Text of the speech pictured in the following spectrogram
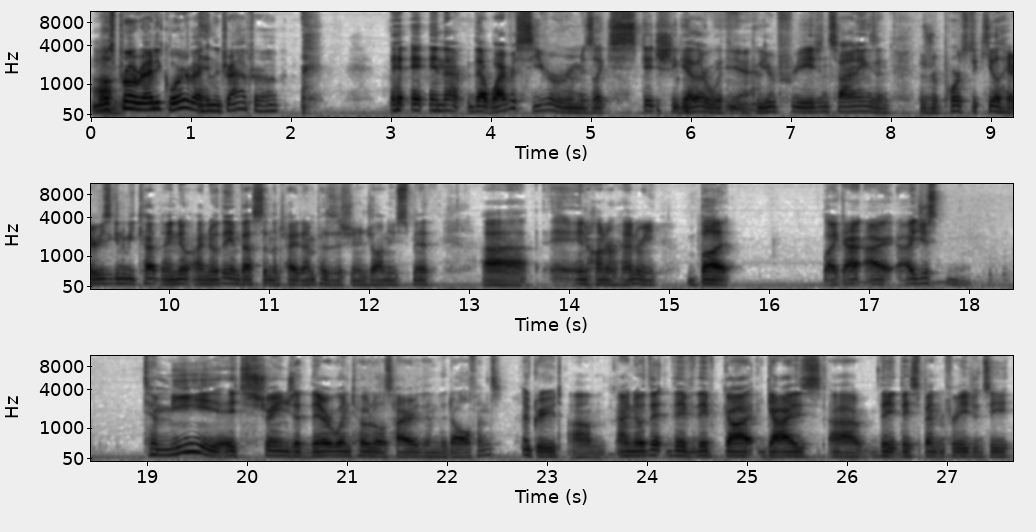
Most Um, pro ready quarterback in the draft, Rob. And, and- that that wide receiver room is like stitched together with Yeah. weird free agent signings, and there's reports N'Keal Harry's going to be cut. And I know I know they invested in the tight end position in Jonnu Smith, uh, and Hunter Henry, but like I, I I just to me it's strange that their win total is higher than the Dolphins. Agreed. Um, I know that they've they've got guys uh, they they spent in free agency.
